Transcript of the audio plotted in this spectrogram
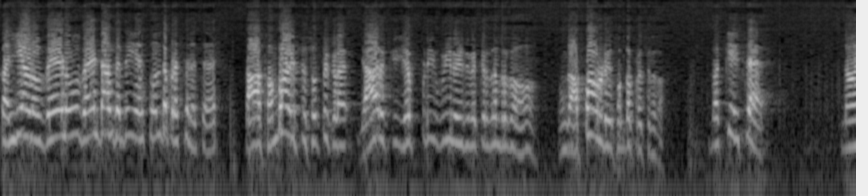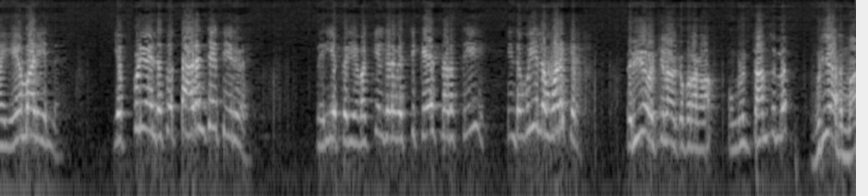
கல்யாணம் வேணும் வேண்டாங்கிறது என் சொந்த பிரச்சனை சார் தான் சம்பாதிச்ச சொத்துக்களை யாருக்கு எப்படி உயிர் எழுதி வைக்கிறதுன்றதும் உங்க அப்பாவுடைய சொந்த பிரச்சனை தான். வக்கீல் சார் நான் ஏமாடி இல்ல. எப்படியும் இந்த சொத்தை அடைஞ்சே தீருவேன். பெரிய பெரிய வக்கீல்களை வச்சு கேஸ் நடத்தி இந்த உயிரை உடைக்கிறேன். பெரிய வக்கீலா வைக்க போறாங்களாம். உங்களுக்கு சான்ஸ் இல்ல? முடியாதும்மா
